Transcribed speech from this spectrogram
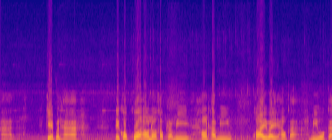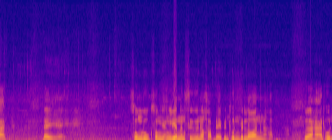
อ่าแก้ปัญหา ในครอบครัวเฮาเนาะครับถ้ามีเฮาถ้ามีควายไว้เฮาก็มีโอกาสได้ส่งลูกส่งหยังเรียนหนังสือเนาะครับได้เป็นทุนเป็นร้อนนะครับ เพื่อหาทุน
